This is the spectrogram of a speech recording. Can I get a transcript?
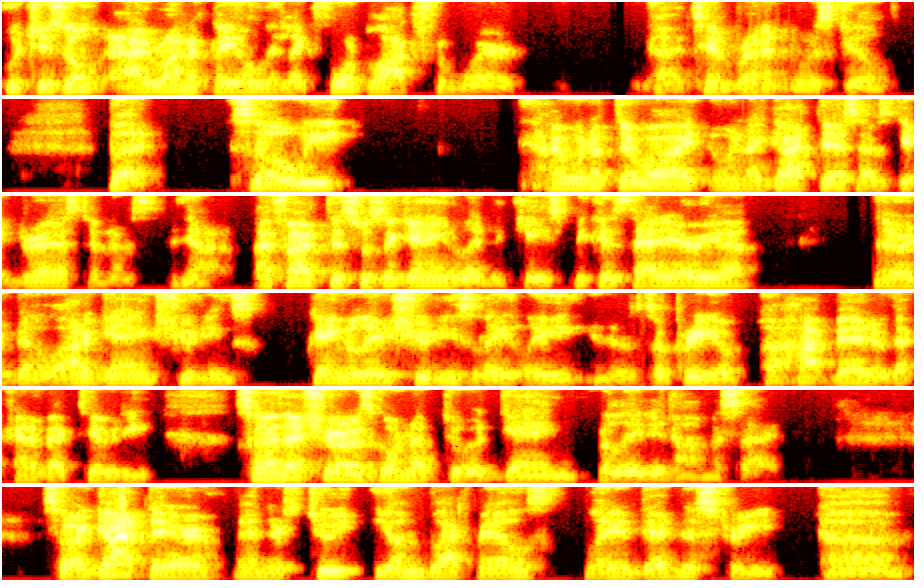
which is on- ironically only like four blocks from where uh, Tim Brenton was killed. But so we I went up there while I, when I got this, I was getting dressed and I was, you know, I thought this was a gang related case because that area, there had been a lot of gang shootings, gang related shootings lately, and it was a pretty a hotbed of that kind of activity. So I thought sure I was going up to a gang related homicide. So I got there and there's two young black males laying dead in the street. Um,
